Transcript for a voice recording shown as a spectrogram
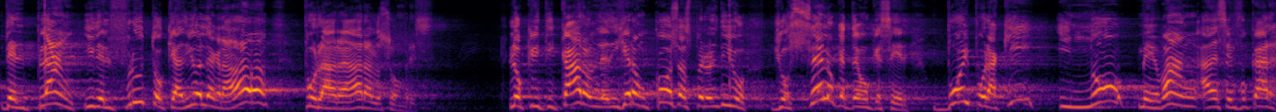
del plan y del fruto que a Dios le agradaba por agradar a los hombres. Lo criticaron, le dijeron cosas, pero él dijo, yo sé lo que tengo que hacer. Voy por aquí y no me van a desenfocar.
